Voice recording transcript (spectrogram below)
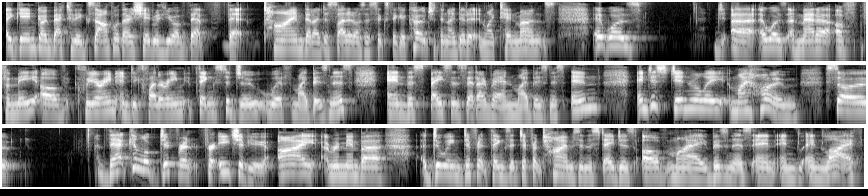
again going back to the example that I shared with you of that that time that I decided I was a six figure coach, and then I did it in like 10 months, it was uh, it was a matter of for me of clearing and decluttering things to do with my business and the spaces that I ran my business in and just generally my home so that can look different for each of you. I remember doing different things at different times in the stages of my business and, and, and life.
